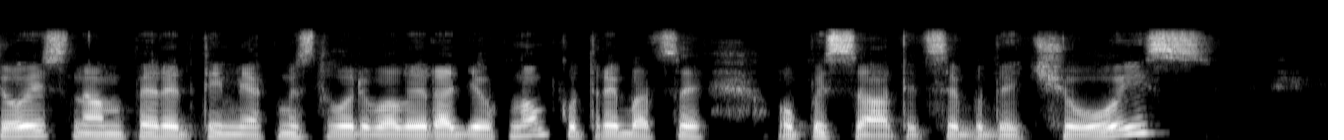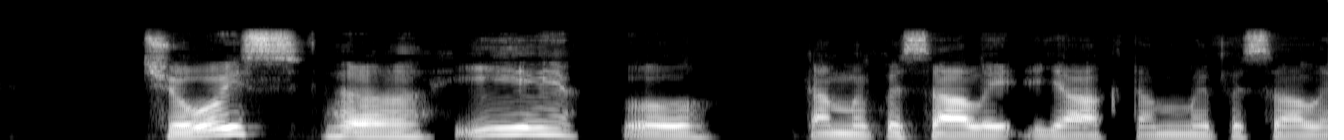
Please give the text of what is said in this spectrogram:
choice нам перед тим, як ми створювали радіокнопку, треба це описати. Це буде choice. Choice. Е, і о, там ми писали як? Там ми писали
